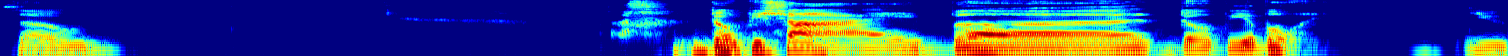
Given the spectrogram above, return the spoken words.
So don't be shy, but don't be a bully. You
